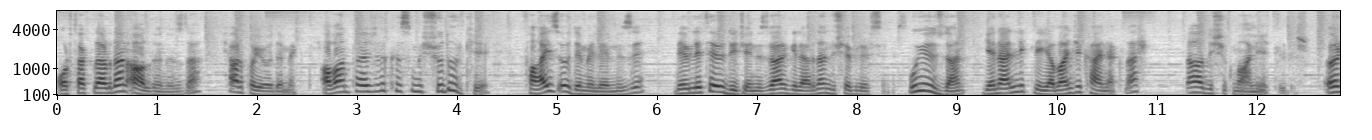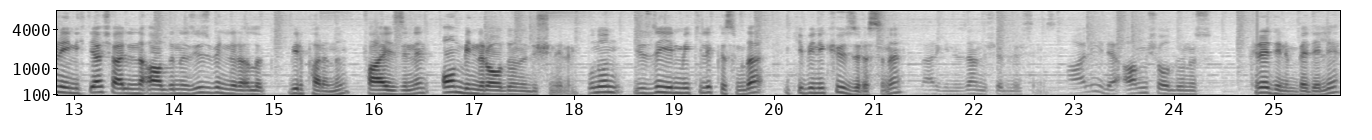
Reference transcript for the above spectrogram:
ortaklardan aldığınızda kar payı ödemektir. Avantajlı kısmı şudur ki faiz ödemelerinizi devlete ödeyeceğiniz vergilerden düşebilirsiniz. Bu yüzden genellikle yabancı kaynaklar daha düşük maliyetlidir. Örneğin ihtiyaç halinde aldığınız 100 bin liralık bir paranın faizinin 10 bin lira olduğunu düşünelim. Bunun %22'lik kısmı da 2200 lirasını verginizden düşebilirsiniz. Haliyle almış olduğunuz kredinin bedeli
